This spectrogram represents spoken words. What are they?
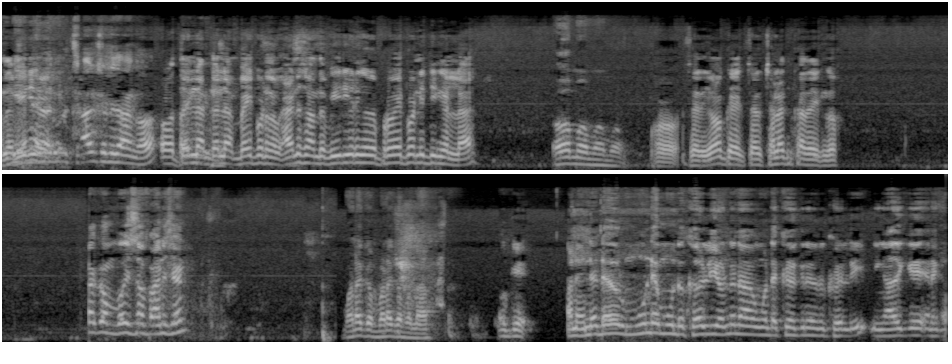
அந்த வீடியோ சொல்லுதாங்க? ஓ தெரியல தெரியல. வெயிட் பண்ணுங்க. அனுசம் அந்த வீடியோ நீங்க ப்ரொவைட் பண்ணிட்டீங்கல்ல? ஆமா ஆமா ஓ சரி ஓகே சேலஞ்ச் கதைங்க. வணக்கம் வாய்ஸ் ஆஃப் அனுஷன் வணக்கம் வணக்கம் அண்ணா. ஓகே ஆனா என்னட்ட ஒரு மூணே மூன்று கேள்வி ஒன்று நான் உங்கள்கிட்ட கேட்கிற ஒரு கேள்வி. நீங்க அதுக்கு எனக்கு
